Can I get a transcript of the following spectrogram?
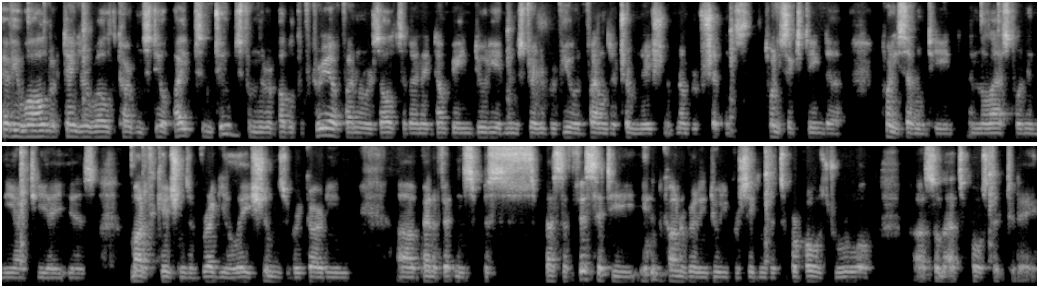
Heavy walled rectangular welded carbon steel pipes and tubes from the Republic of Korea. Final results of anti dumping duty administrative review and final determination of number of shipments 2016 to 2017. And the last one in the ITA is modifications of regulations regarding uh, benefit and spe- specificity in countervailing duty proceedings. It's a proposed rule, uh, so that's posted today.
